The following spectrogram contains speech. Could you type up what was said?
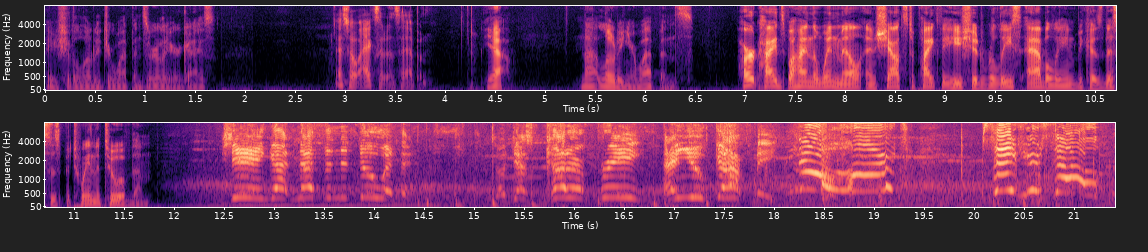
Maybe you should have loaded your weapons earlier, guys. That's how accidents happen. Yeah, not loading your weapons. Hart hides behind the windmill and shouts to Pike that he should release Abilene because this is between the two of them. She ain't got nothing to do with it. So just cut her free and you got me. No, Hart! Save yourself!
